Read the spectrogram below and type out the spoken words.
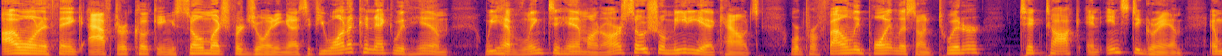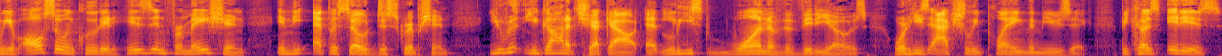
I want to thank After Cooking so much for joining us. If you want to connect with him, we have linked to him on our social media accounts. We're profoundly pointless on Twitter, TikTok, and Instagram, and we have also included his information in the episode description. You re- you got to check out at least one of the videos where he's actually playing the music because it is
